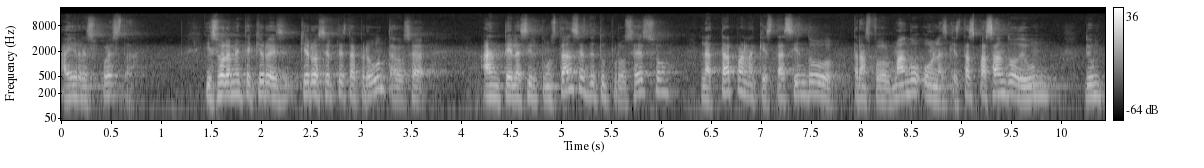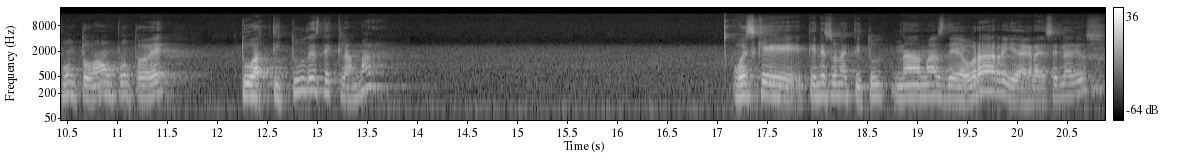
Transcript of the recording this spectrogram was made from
hay respuesta. Y solamente quiero, quiero hacerte esta pregunta, o sea, ante las circunstancias de tu proceso, la etapa en la que estás siendo transformando o en las que estás pasando de un, de un punto A a un punto B, tu actitud es de clamar. ¿O es que tienes una actitud nada más de orar y de agradecerle a Dios?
